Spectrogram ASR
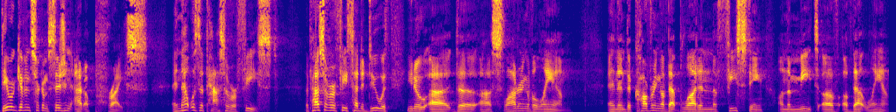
they were given circumcision at a price. And that was the Passover feast. The Passover feast had to do with, you know, uh, the uh, slaughtering of a lamb and then the covering of that blood and the feasting on the meat of, of that lamb.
